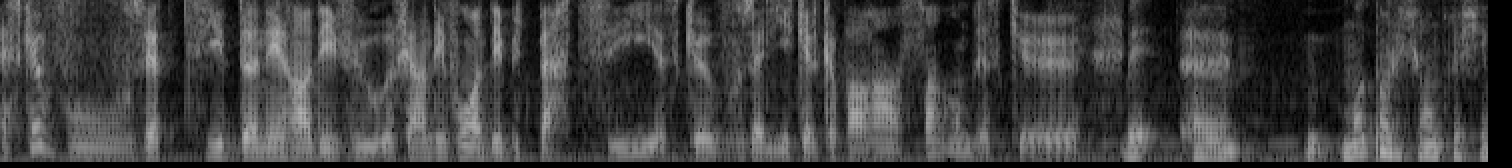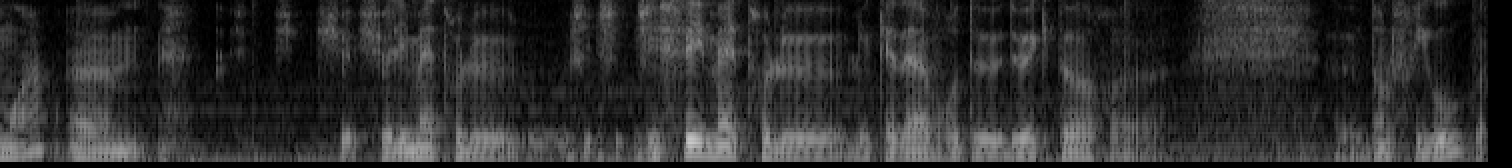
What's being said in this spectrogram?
Est-ce que vous vous étiez donné rendez-vous rendez en début de partie? Est-ce que vous alliez quelque part ensemble? Est-ce que. Ben, euh, moi, quand je suis rentré chez moi, euh, je, je suis allé mettre le. j'ai- fait mettre le, le cadavre de, de Hector euh, euh, dans le frigo. quoi.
